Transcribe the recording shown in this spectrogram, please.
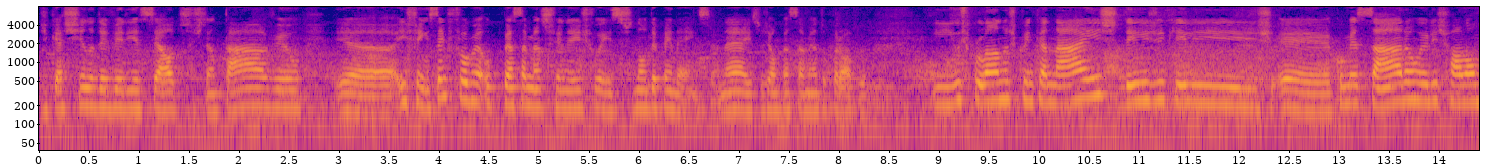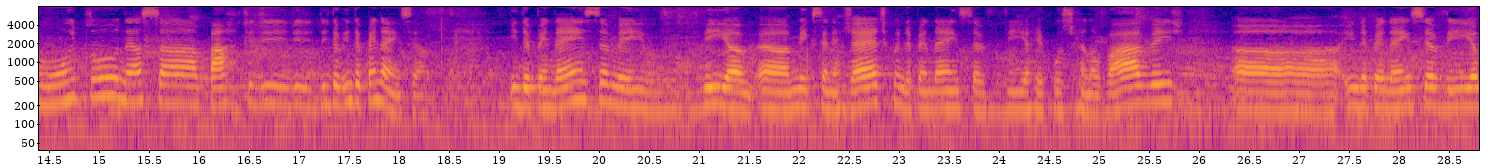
de que a China deveria ser autossustentável, é, enfim, sempre foi o pensamento chinês foi isso, de não dependência, né? Isso já é um pensamento próprio. E os planos quinquenais, desde que eles é, começaram, eles falam muito nessa parte de, de, de independência independência meio via uh, mix energético, independência via recursos renováveis, uh, independência via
